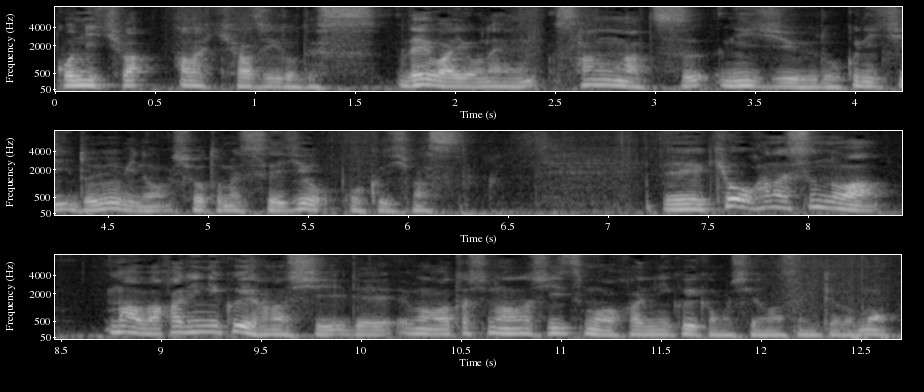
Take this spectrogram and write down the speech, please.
こんにちは荒木和弘です。令和4年3月26日土曜日のショートメッセージをお送りします、えー、今日お話しするのはまあ分かりにくい話で、まあ、私の話いつも分かりにくいかもしれませんけども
